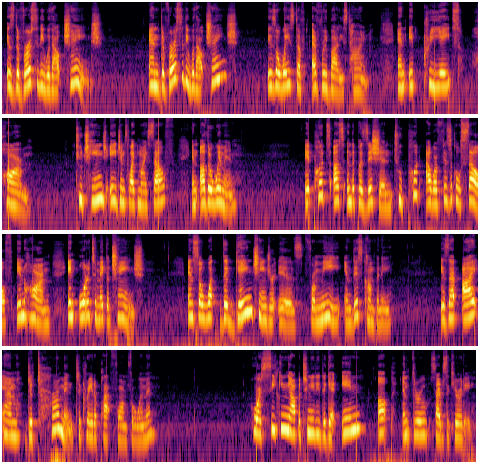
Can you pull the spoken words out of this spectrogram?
is diversity without change. And diversity without change is a waste of everybody's time. And it creates harm to change agents like myself and other women. It puts us in the position to put our physical self in harm in order to make a change. And so, what the game changer is for me in this company is that I am determined to create a platform for women who are seeking the opportunity to get in, up, and through cybersecurity.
